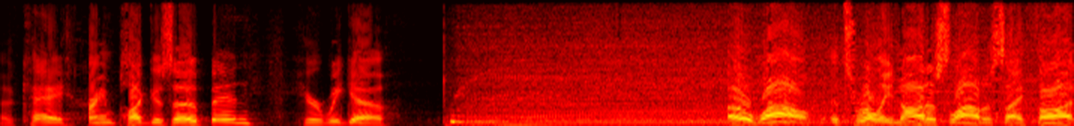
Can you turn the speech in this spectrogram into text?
Okay, drain plug is open. Here we go. Oh wow, it's really not as loud as I thought.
